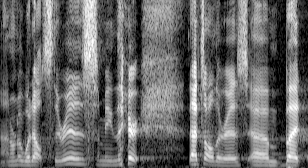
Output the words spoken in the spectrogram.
I don't know what else there is. I mean, there, that's all there is. Um, but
